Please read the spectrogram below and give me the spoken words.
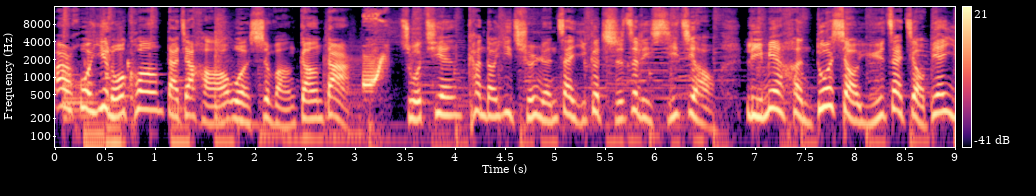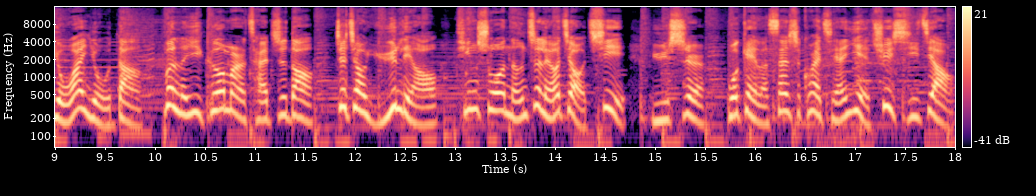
二货一箩筐，大家好，我是王钢蛋儿。昨天看到一群人在一个池子里洗脚，里面很多小鱼在脚边游啊游的。问了一哥们儿才知道，这叫鱼疗，听说能治疗脚气。于是我给了三十块钱也去洗脚。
